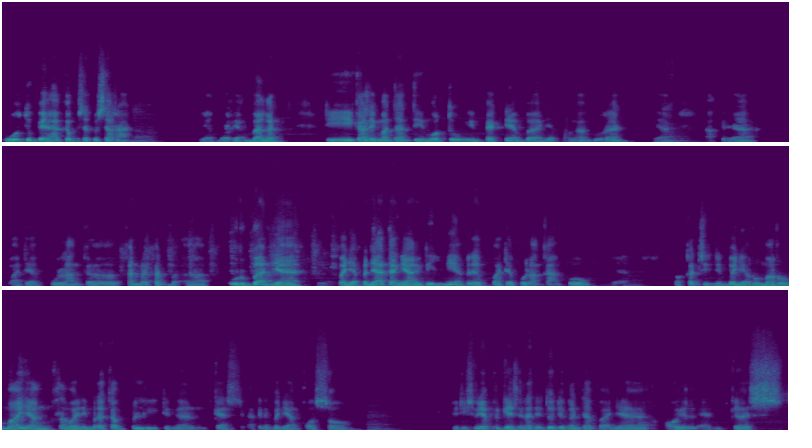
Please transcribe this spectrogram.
oh itu PHK besar besaran Nah, ya banyak banget di Kalimantan Timur tuh impactnya banyak pengangguran ya hmm, akhirnya pada pulang ke kan mereka kan uh, urban ya Iya. banyak pendatang yang di ini akhirnya pada pulang kampung ya Hmm. bahkan sini banyak rumah-rumah yang selama ini mereka beli dengan cash akhirnya banyak yang kosong hmm, jadi sebenarnya pergeseran itu dengan dampaknya oil and gas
